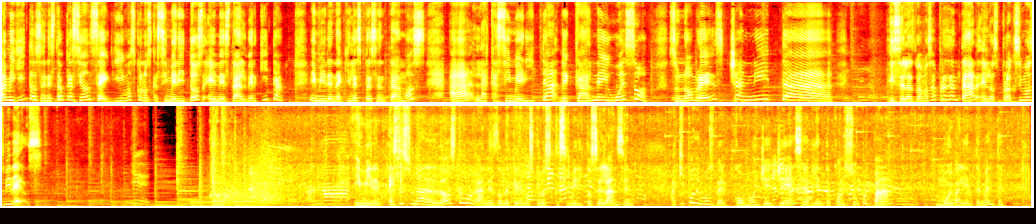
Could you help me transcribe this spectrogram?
Amiguitos, en esta ocasión seguimos con los casimeritos en esta alberquita. Y miren, aquí les presentamos a la casimerita de carne y hueso. Su nombre es Chanita. Y se las vamos a presentar en los próximos videos. Y miren, esta es una de los toboganes donde queremos que los casimeritos se lancen. Aquí podemos ver cómo Yeye se avienta con su papá muy valientemente.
